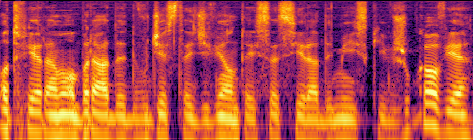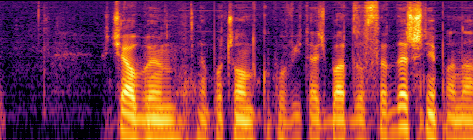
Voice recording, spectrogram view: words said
Otwieram obrady 29. sesji Rady Miejskiej w Żukowie. Chciałbym na początku powitać bardzo serdecznie pana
